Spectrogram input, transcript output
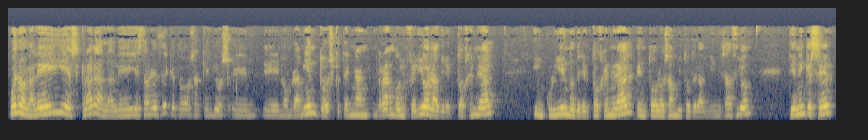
Bueno, la ley es clara. La ley establece que todos aquellos eh, nombramientos que tengan rango inferior a director general incluyendo director general en todos los ámbitos de la administración, tienen que ser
